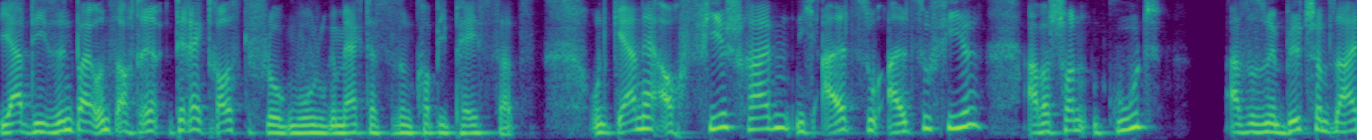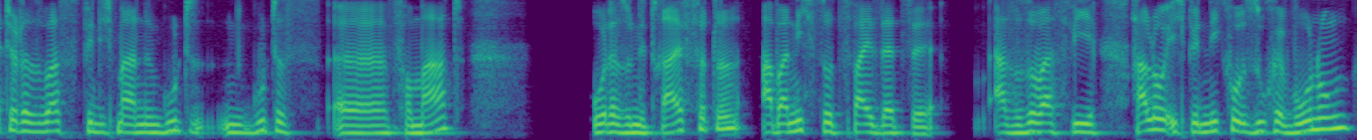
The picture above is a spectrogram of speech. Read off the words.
Ja, die sind bei uns auch dire- direkt rausgeflogen, wo du gemerkt hast, das ist ein Copy-Paste-Satz. Und gerne auch viel schreiben, nicht allzu, allzu viel, aber schon gut. Also so eine Bildschirmseite oder sowas finde ich mal ein, gut, ein gutes äh, Format. Oder so eine Dreiviertel, aber nicht so zwei Sätze. Also sowas wie, hallo, ich bin Nico, suche Wohnung,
